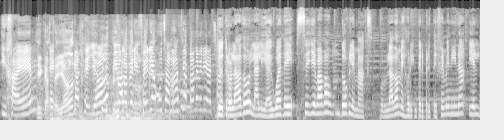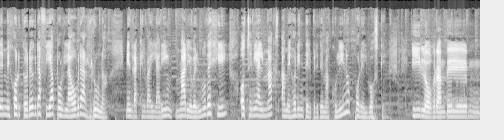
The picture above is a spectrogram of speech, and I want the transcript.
y Jaén. Y Castellón. Eh, y Castellón. Viva la periferia. Muchas gracias. Van a venir a De otro lado, Lali Aiguade se llevaba un doble max. Por un lado, a mejor intérprete femenina y el de mejor coreografía por la obra Runa. Mientras que el bailarín Mario Bermúdez Gil obtenía el max a mejor intérprete masculino por El Bosque. Y los grandes, mm,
